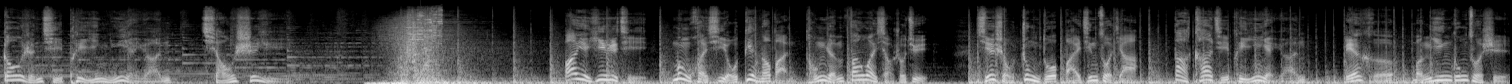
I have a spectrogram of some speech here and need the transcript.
高人气配音女演员乔诗雨。八月一日起。《梦幻西游》电脑版同人番外小说剧，携手众多白金作家、大咖级配音演员，联合萌音工作室、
